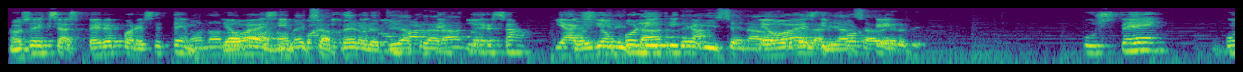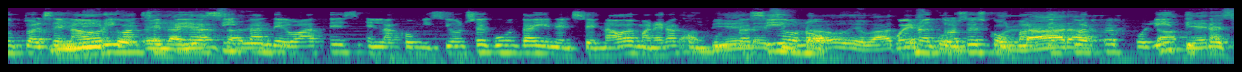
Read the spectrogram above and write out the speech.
No se exaspere por ese tema. No, no, no, no, me exaspero, le estoy aclarando. fuerza y acción política, y le voy a decir por qué. Verde. Usted, junto al senador Iván Cepeda, citan debates en la Comisión Segunda y en el Senado de manera conjunta, ¿sí o no? Bueno, entonces con, comparten con Lara, fuerzas políticas,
